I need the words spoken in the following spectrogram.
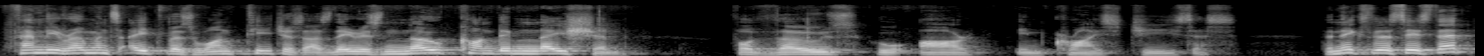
Family Romans 8, verse 1 teaches us there is no condemnation for those who are in Christ Jesus. The next verse says that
